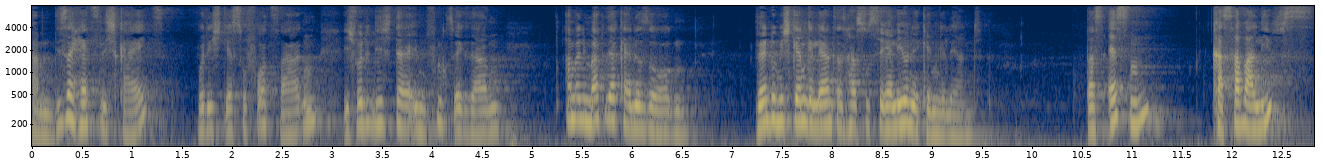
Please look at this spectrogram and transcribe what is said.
ähm, diese Herzlichkeit, würde ich dir sofort sagen, ich würde dich da im Flugzeug sagen, Amelie, mach dir keine Sorgen. Wenn du mich kennengelernt hast, hast du Sierra Leone kennengelernt. das Essen, Cassava Leaves.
